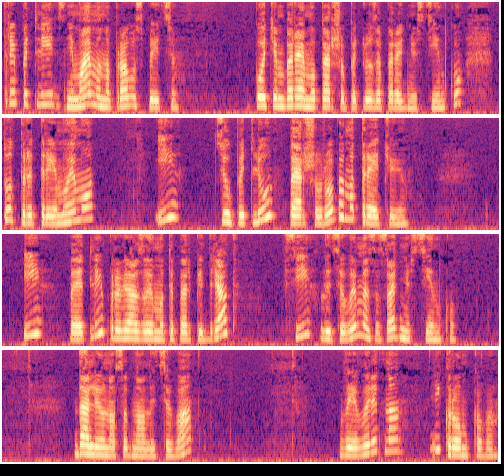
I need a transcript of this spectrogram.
три петлі знімаємо на праву спицю. Потім беремо першу петлю за передню стінку, тут притримуємо і цю петлю першу робимо третьою. І петлі пров'язуємо тепер підряд всі лицьовими за задню стінку. Далі у нас одна лицьова, виворітна і кромкова.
